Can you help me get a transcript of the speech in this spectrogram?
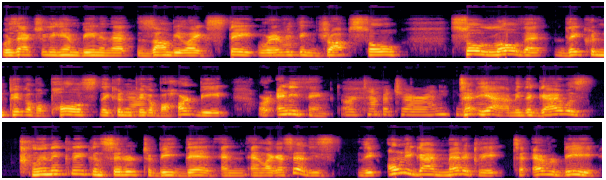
was actually him being in that zombie like state where everything dropped so so low that they couldn't pick up a pulse, they couldn't Yeah. pick up a heartbeat or anything. or temperature or anything. Te- yeah, I mean the guy was clinically considered to be dead. And and like I said, he's the only guy medically to ever be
